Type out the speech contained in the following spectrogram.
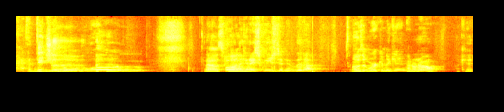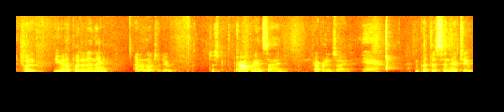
I got the digital. Whoa. That was Oh, look, funny. and I squeezed it and it lit up. Oh, is it working again? I don't know. Okay, put it. You gonna put it in there? I don't know what to do. Just drop it inside. Drop it inside. Yeah. And put this in there too.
